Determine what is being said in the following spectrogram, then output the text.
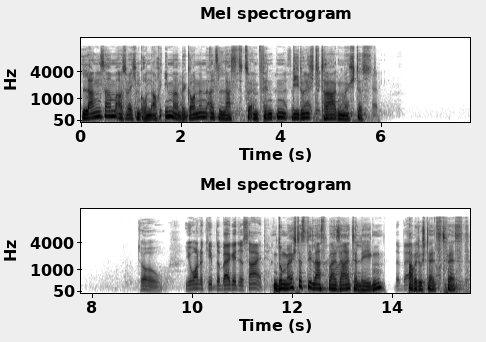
langsam, aus welchem Grund auch immer, begonnen als Last zu empfinden, die du nicht tragen möchtest. Du möchtest die Last beiseite legen, aber du stellst fest,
